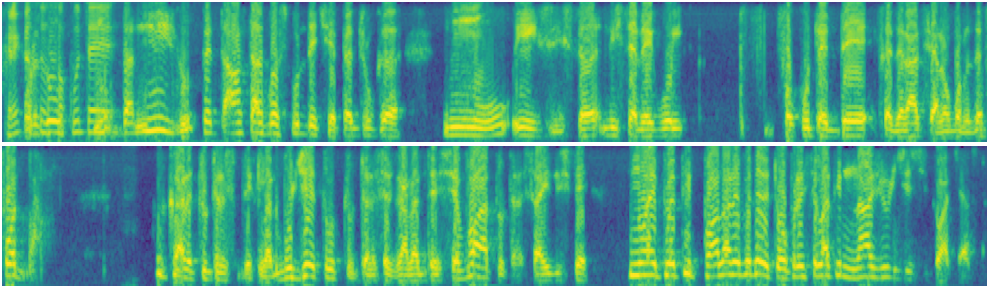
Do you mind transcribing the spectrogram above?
Cred că Ori sunt nu- făcute... Nu, dar nici nu, pe asta vă spun de ce. Pentru că nu există niște reguli făcute de Federația Română de Fotbal în care tu trebuie să declari bugetul, tu trebuie să garantezi ceva, tu trebuie să ai niște... Nu ai plătit, pa, la revedere, te oprești la timp, n-ajungi în situația asta.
